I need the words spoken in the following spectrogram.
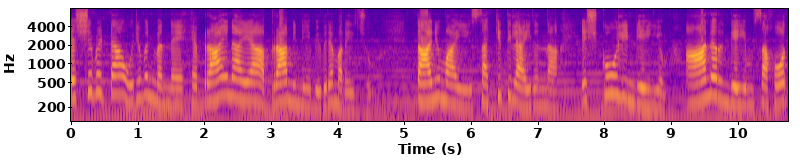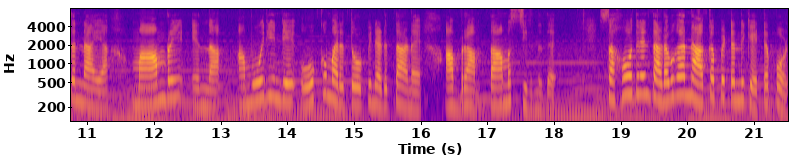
രക്ഷപ്പെട്ട ഒരുവൻ വന്ന് ഹെബ്രായനായ അബ്രാമിനെ വിവരമറിയിച്ചു. താനുമായി സഖ്യത്തിലായിരുന്ന എഷ്കോലിന്റെയും ആനറിന്റെയും സഹോദരനായ മാംറെ എന്ന അമൂര്യന്റെ ഓക്കുമരത്തോപ്പിനടുത്താണ് അബ്രാം താമസിച്ചിരുന്നത്. സഹോദരൻ തടവുകാരനാക്കപ്പെട്ടെന്ന് കേട്ടപ്പോൾ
